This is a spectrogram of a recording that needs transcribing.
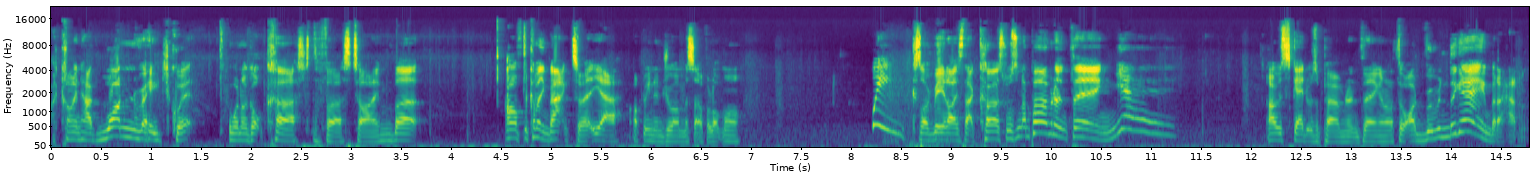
I kind of had one rage quit when I got cursed the first time, but after coming back to it, yeah, I've been enjoying myself a lot more. Whee! Because I realised that curse wasn't a permanent thing. Yay! I was scared it was a permanent thing, and I thought I'd ruined the game, but I hadn't.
